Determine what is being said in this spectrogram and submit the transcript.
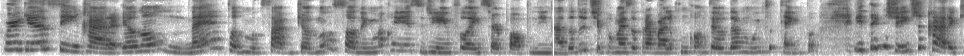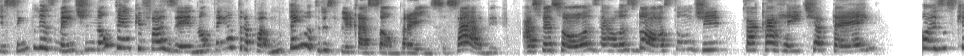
Porque assim, cara, eu não, né? Todo mundo sabe que eu não sou nenhuma conhecidinha influencer pop nem nada do tipo, mas eu trabalho com conteúdo há muito tempo. E tem gente, cara, que simplesmente não tem o que fazer, não tem outra, não tem outra explicação para isso, sabe? As pessoas, elas gostam de tacar hate até em coisas que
